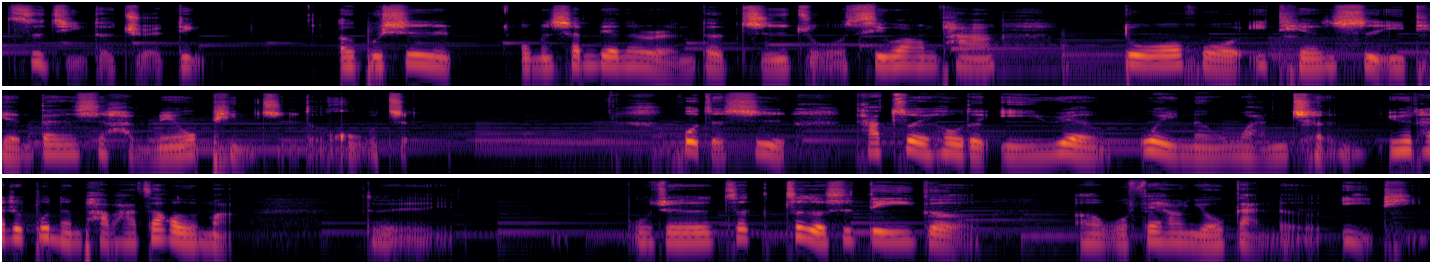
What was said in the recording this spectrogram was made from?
自己的决定，而不是我们身边的人的执着，希望他多活一天是一天，但是很没有品质的活着，或者是他最后的遗愿未能完成，因为他就不能啪啪照了嘛。对，我觉得这这个是第一个，呃，我非常有感的议题。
